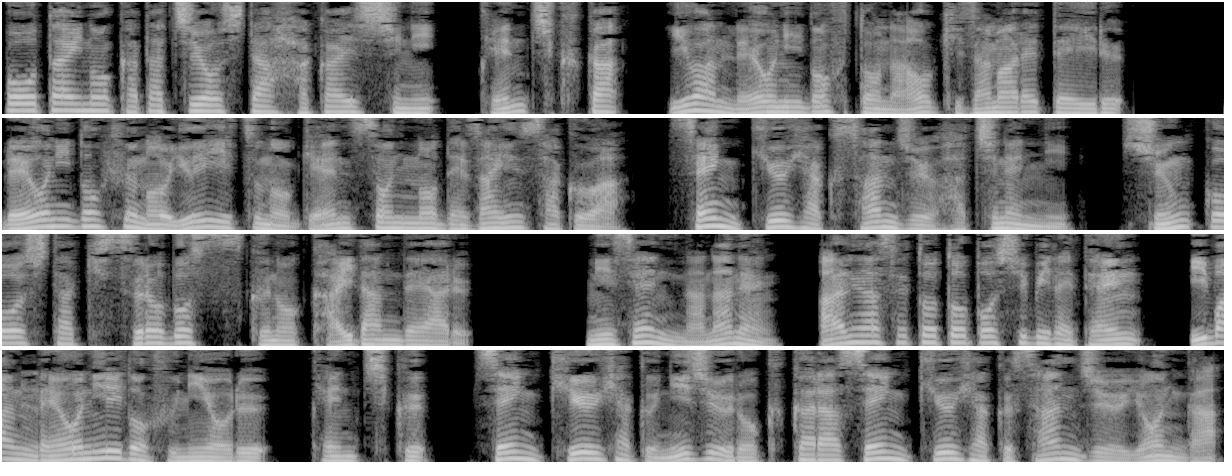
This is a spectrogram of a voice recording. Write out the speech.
方体の形をした墓石に、建築家、イワン・レオニドフと名を刻まれている。レオニドフの唯一の現存のデザイン作は、1938年に竣工したキスロボスクの階段である。2007年、アンアセトトポシビレ展、イバン・レオニードフによる建築、1926から1934が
